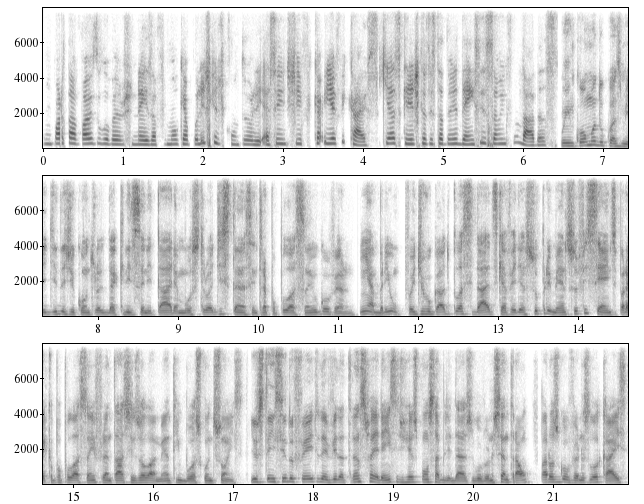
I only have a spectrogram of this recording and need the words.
um porta-voz do governo chinês afirmou que a política de controle é científica e eficaz, que as críticas estadunidenses são infundadas. O incômodo com as medidas de controle da crise sanitária mostrou a distância entre a população e o governo. Em abril, foi divulgado pelas cidades que haveria suprimentos suficientes para que a população enfrentasse o isolamento em boas condições. Isso tem sido feito devido à transferência de responsabilidades do governo central para os governos locais,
